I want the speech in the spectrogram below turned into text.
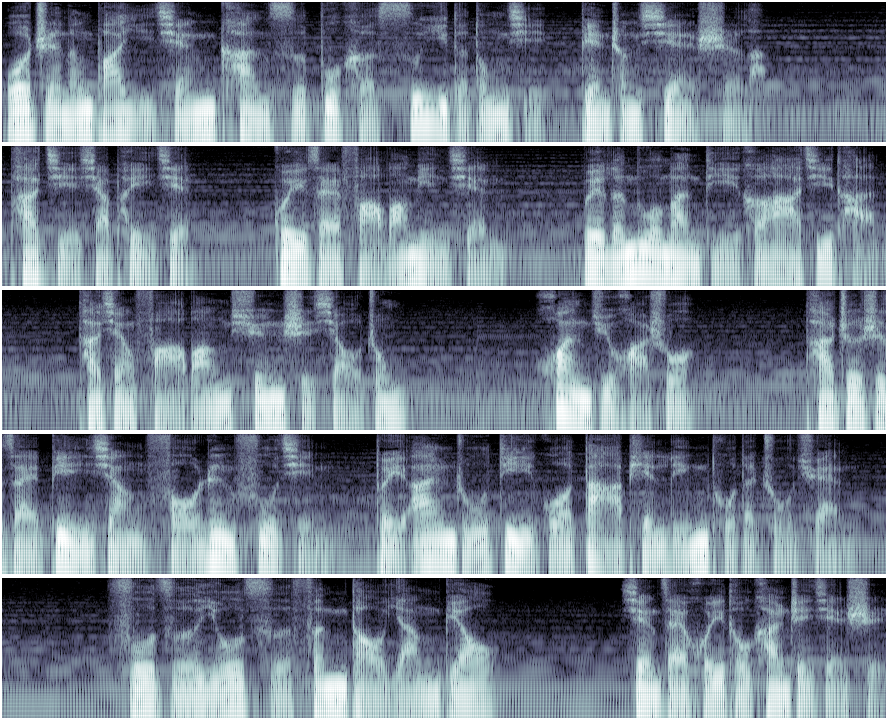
我只能把以前看似不可思议的东西变成现实了。”他解下佩剑，跪在法王面前。为了诺曼底和阿基坦，他向法王宣誓效忠。换句话说，他这是在变相否认父亲对安茹帝国大片领土的主权。父子由此分道扬镳。现在回头看这件事，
